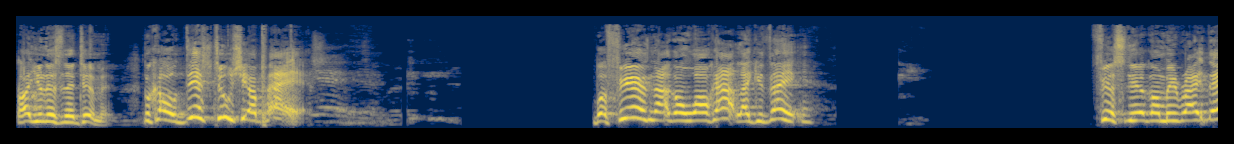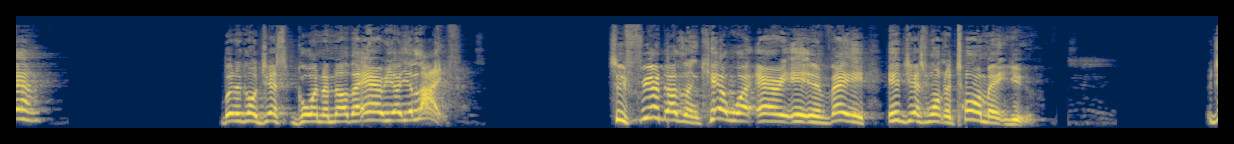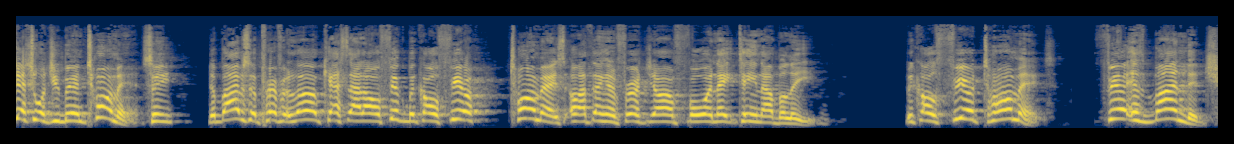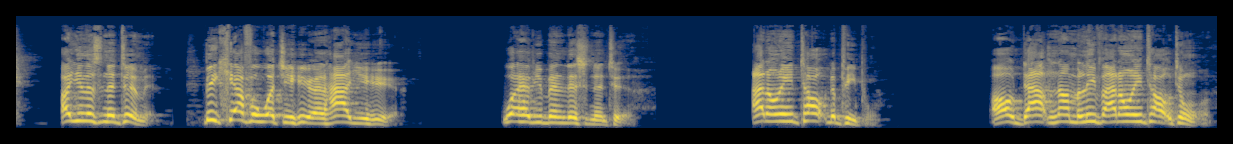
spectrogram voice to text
Are you listening to me? Because this too shall pass. But fear is not going to walk out like you think. Fear still going to be right there. But it's going to just go in another area of your life. See, fear doesn't care what area it invades. It just wants to torment you. Just wants you being tormented. See, the Bible says perfect love casts out all fear because fear torments. Oh, I think in 1 John 4 and 18, I believe. Because fear torments. Fear is bondage. Are you listening to me? Be careful what you hear and how you hear. What have you been listening to? I don't even talk to people. All doubt and unbelief, I don't even talk to them.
